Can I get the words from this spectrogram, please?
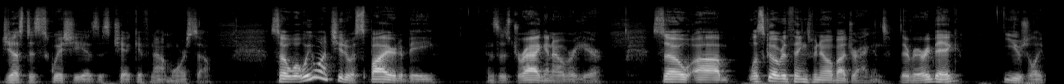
just as squishy as this chick, if not more so. So what we want you to aspire to be is this dragon over here. So um, let's go over the things we know about dragons. They're very big, usually.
